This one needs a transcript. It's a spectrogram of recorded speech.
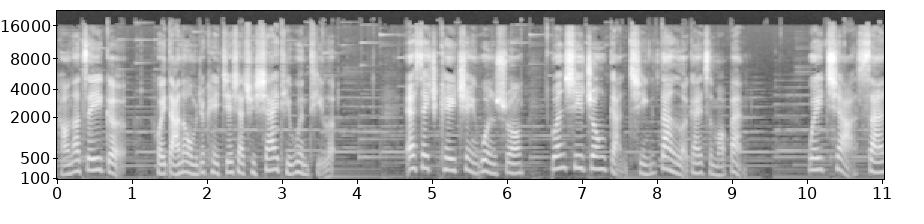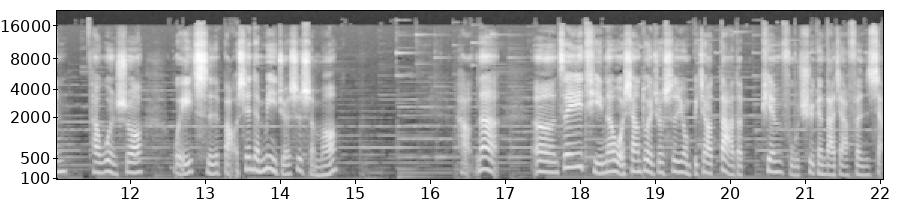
好，那这一个回答呢，我们就可以接下去下一题问题了。SHK Chain 问说，关系中感情淡了该怎么办？微恰三他问说，维持保鲜的秘诀是什么？好，那嗯、这一题呢，我相对就是用比较大的篇幅去跟大家分享，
